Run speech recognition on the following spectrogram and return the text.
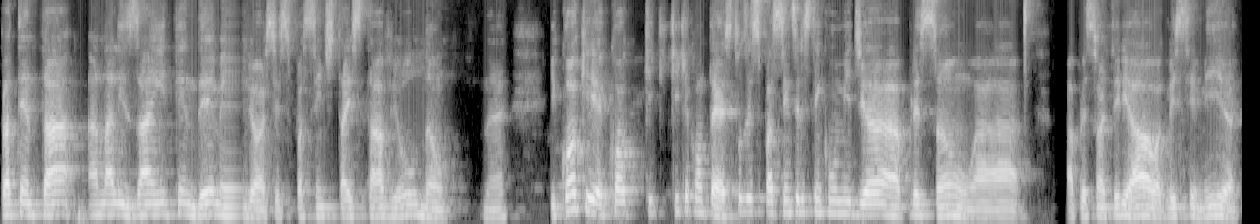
Para tentar analisar e entender melhor se esse paciente está estável ou não, né? E qual que, qual que, que, que acontece? Todos esses pacientes eles têm como medir a pressão, a, a pressão arterial, a glicemia,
